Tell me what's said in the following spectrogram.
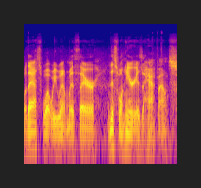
but that's what we went with there. This one here is a half ounce.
